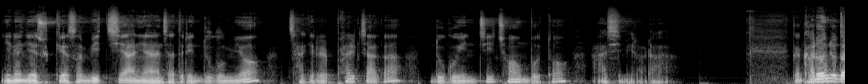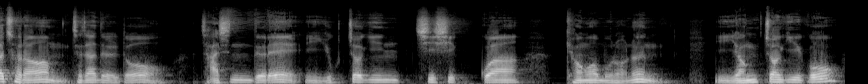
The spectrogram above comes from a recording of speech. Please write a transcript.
이는 예수께서 믿지 아니하는 자들이 누구며 자기를 팔 자가 누구인지 처음부터 아심이러라. 그러니까 가룟 유다처럼 제자들도 자신들의 이 육적인 지식과 경험으로는 이 영적이고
